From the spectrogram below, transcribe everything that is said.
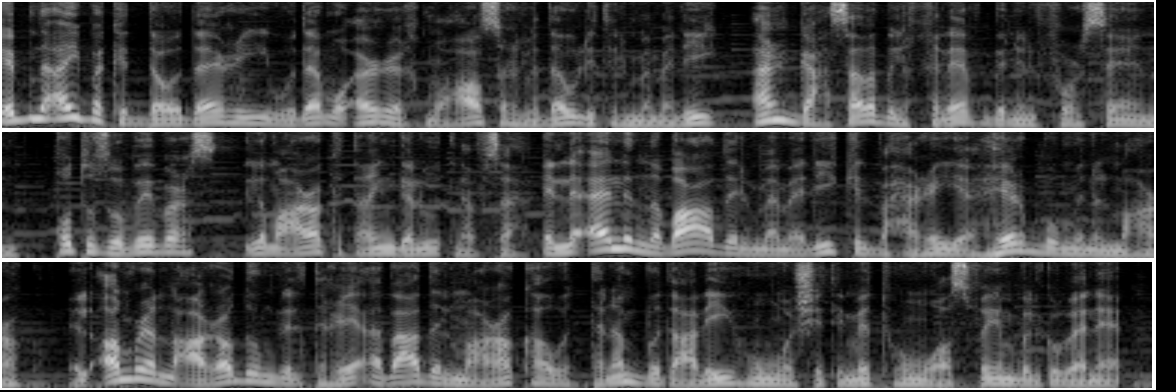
ابن أيبك الدوداري وده مؤرخ معاصر لدولة المماليك أرجع سبب الخلاف بين الفرسان قطز وبيبرس لمعركة عين جالوت نفسها. اللي قال إن بعض المماليك البحرية هربوا من المعركة. الأمر اللي عرضهم للتريقة بعد المعركة والتنبذ عليهم وشتيمتهم ووصفهم بالجبناء.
